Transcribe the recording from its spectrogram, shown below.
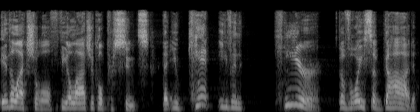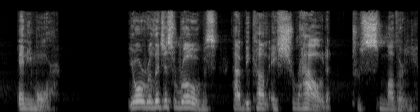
intellectual, theological pursuits that you can't even hear the voice of God anymore. Your religious robes have become a shroud to smother you.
